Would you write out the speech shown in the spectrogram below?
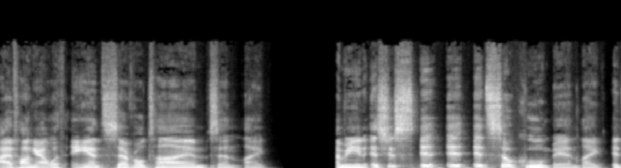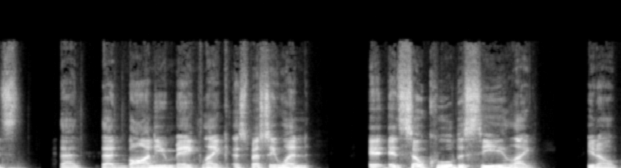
I've hung out with ants several times and like I mean, it's just it, it it's so cool, man. Like it's that that bond you make like especially when it, it's so cool to see like you know,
